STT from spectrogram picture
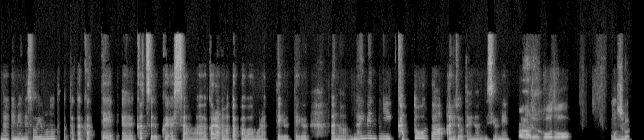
内面でそういうものと戦って、えーかつ悔しさからまたパワーをもらっているっていう、あの、内面に葛藤がある状態なんですよね。なるほど。面白い。うん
